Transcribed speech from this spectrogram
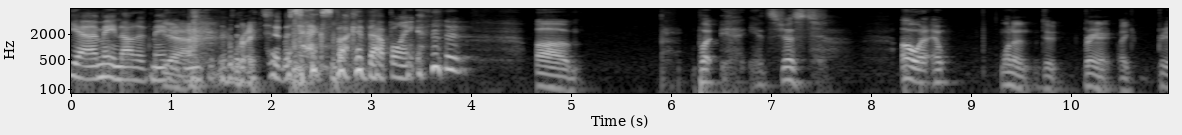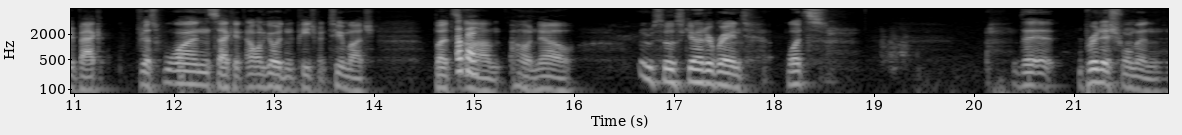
Yeah, I may not have made Yeah, it into the, right. to the textbook at that point. Um, but it's just. Oh, I, I want to bring it like bring it back just one second. I don't want to go into impeachment too much, but Okay. um, oh no, I'm so scatterbrained. What's the British woman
